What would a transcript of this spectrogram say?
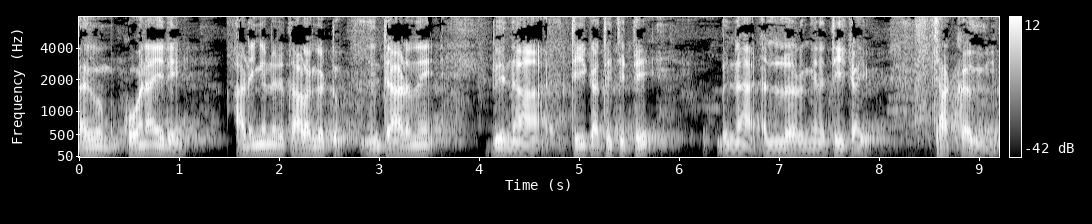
അത് കോനായിൽ അവിടെ ഇങ്ങനെ ഒരു തളം കെട്ടു. എന്നിട്ട് അവിടെ നിന്ന് പിന്നെ തീ കത്തിച്ചിട്ട് പിന്നെ എല്ലാവരും ഇങ്ങനെ തീ കായും. ചക്ക തിന്നു.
